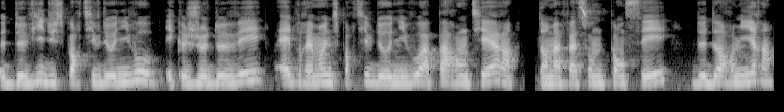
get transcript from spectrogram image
de vie du sportif de haut niveau et que je devais être vraiment une sportive de haut niveau à part entière dans ma façon de penser, de dormir,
